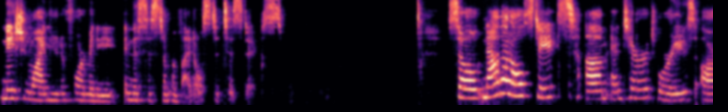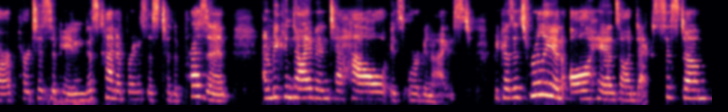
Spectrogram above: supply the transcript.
nationwide uniformity in the system of vital statistics. So now that all states um, and territories are participating, this kind of brings us to the present and we can dive into how it's organized because it's really an all hands on deck system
